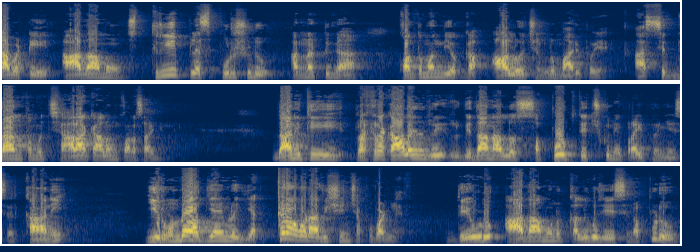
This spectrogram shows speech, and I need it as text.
కాబట్టి ఆదాము స్త్రీ ప్లస్ పురుషుడు అన్నట్టుగా కొంతమంది యొక్క ఆలోచనలు మారిపోయాయి. ఆ సిద్ధాంతము చాలా కాలం కొనసాగింది. దానికి రకరకాలైన విధానాల్లో సపోర్ట్ తెచ్చుకునే ప్రయత్నం చేశారు. కానీ ఈ రెండో అధ్యాయంలో ఎక్కడా కూడా ఆ విషయం చెప్పబడలేదు. దేవుడు ఆదామును కలుగు చేసినప్పుడు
